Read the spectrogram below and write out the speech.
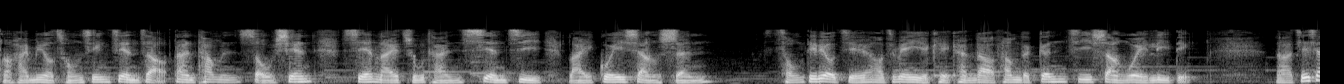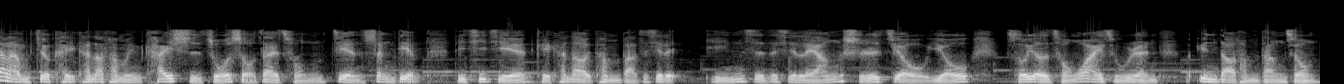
啊，还没有重新建造。但他们首先先来足坛献祭，来归向神。从第六节啊，这边也可以看到他们的根基尚未立定。那接下来我们就可以看到他们开始着手在重建圣殿。第七节可以看到他们把这些的银子、这些粮食、酒油，所有的从外族人运到他们当中。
